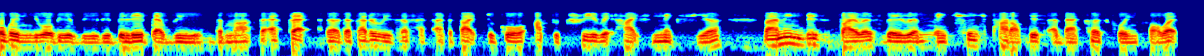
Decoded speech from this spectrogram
over in UOB, we, we believe that we the the effect the, the Federal Reserve has appetite to go up to three rate hikes next year. But I mean, this virus variant may change part of this abacus going forward.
